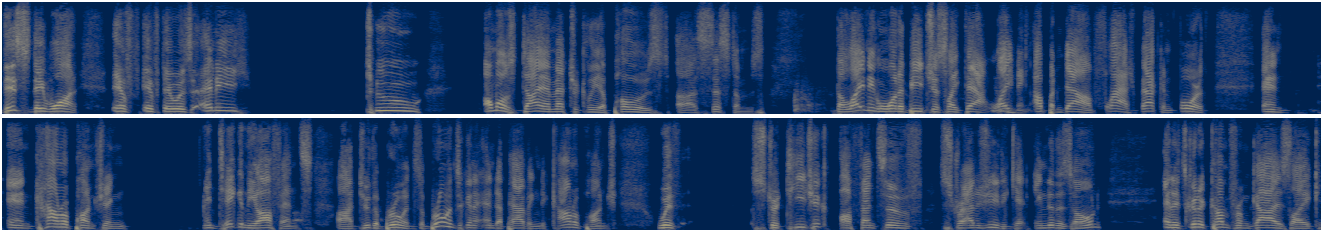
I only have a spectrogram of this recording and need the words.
This they want. If if there was any two almost diametrically opposed uh, systems, the Lightning want to be just like that: lightning up and down, flash back and forth, and and counterpunching. And taking the offense uh, to the Bruins, the Bruins are going to end up having to counterpunch with strategic offensive strategy to get into the zone and it's going to come from guys like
